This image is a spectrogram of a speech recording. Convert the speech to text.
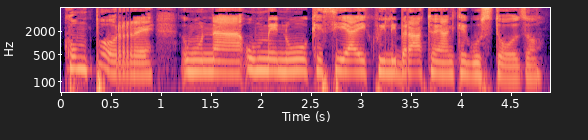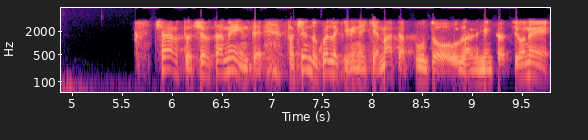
comporre una- un menù che sia equilibrato e anche gustoso. Certo, certamente, facendo quella che viene chiamata appunto un'alimentazione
